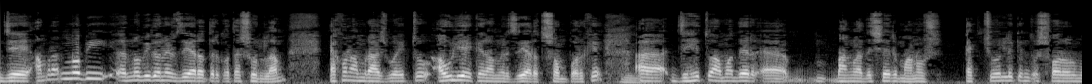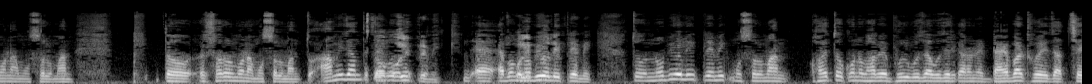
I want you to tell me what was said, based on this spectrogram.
যে আমরা নবী নবীগণের জিয়ারতের কথা শুনলাম। এখন আমরা আসব একটু আউলিয়া কেরামের জিয়ারত সম্পর্কে। আহ, যেহেতু আমাদের বাংলাদেশের মানুষ অ্যাকচুয়ালি কিন্তু সরল মনা মুসলমান। তো সরল মনা মুসলমান। তো আমি জানতে অলি প্রেমিক। এবং অলি নবী প্রেমিক তো নবীলি প্রেমিক মুসলমান হয়তো কোনোভাবে ভুল বোঝাবুঝির কারণে ডাইভার্ট হয়ে যাচ্ছে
